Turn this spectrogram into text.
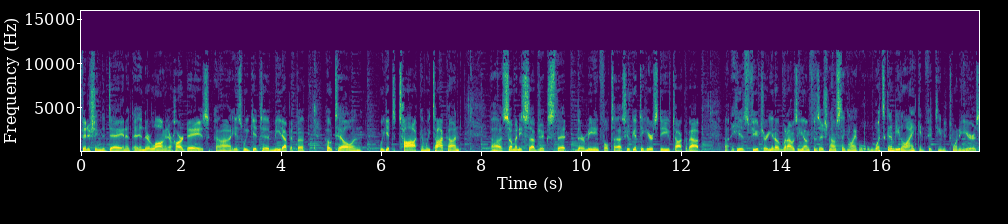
finishing the day, and, and they're long and they're hard days, uh, is we get to meet up at the hotel and we get to talk, and we talk on uh, so many subjects that, that are meaningful to us. You'll get to hear Steve talk about uh, his future. You know, when I was a young physician, I was thinking like, well, what's going to be like in 15 to 20 years?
